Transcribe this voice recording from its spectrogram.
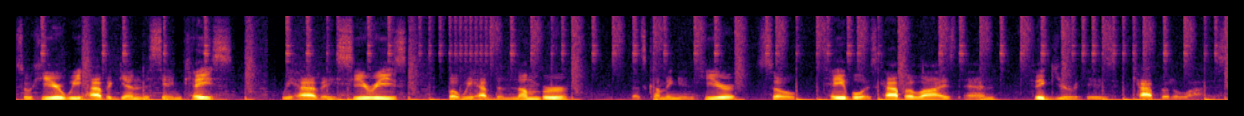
So here we have again the same case. We have a series, but we have the number that's coming in here. So table is capitalized and figure is capitalized.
